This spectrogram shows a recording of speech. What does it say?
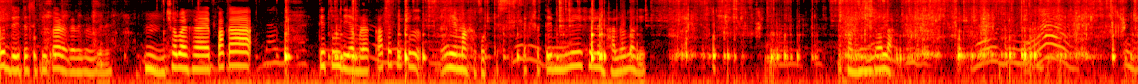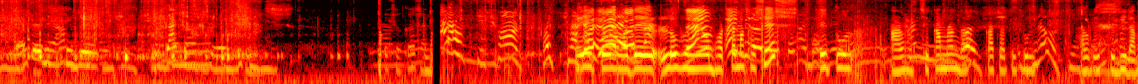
বুদ্ধি হইতেছে, কেউ কারাকারি করবে না। হুম, সবাই খায় পাকা তেঁতুল দিয়ে আমরা কাঁচা তেঁতুল দিয়ে মাখা করতেছি। একসাথে মিলিয়ে খেলে ভালো লাগে। ডলা এই তো আমাদের লোভনীয় ভর্তা মাখা শেষ। তেঁতুল আর হচ্ছে কামরাঙ্গা, কাঁচা তেঁতুল হালকা একটু দিলাম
